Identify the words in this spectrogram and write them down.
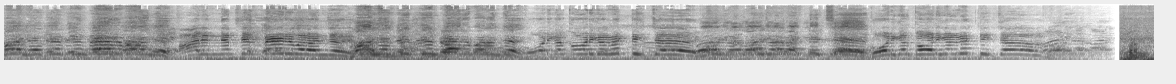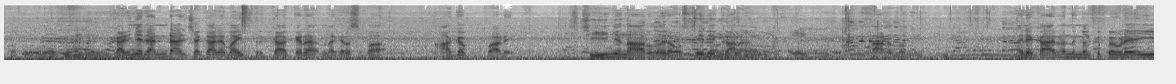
മാലിന്യത്തിൻ പേര് പറഞ്ഞ് മാലിന്യത്തിൽ പേര് പറഞ്ഞ് മാലിന്യത്തിൻ പേര് പറഞ്ഞ് കോടികൾ കോടികൾ വെട്ടിച്ച് കോടികൾ കോടികൾ വെട്ടിച്ച് കോടികൾ കോടികൾ വെട്ടിച്ച് കഴിഞ്ഞ രണ്ടാഴ്ചക്കാലമായി തൃക്കാക്കര നഗരസഭ ആകപ്പാടെ ചീഞ്ഞു നാറുന്ന ഒരവസ്ഥയിലേക്കാണ് കാണുന്നത്. അതിന്റെ കാരണം നിങ്ങൾക്കിപ്പോൾ ഇവിടെ ഈ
